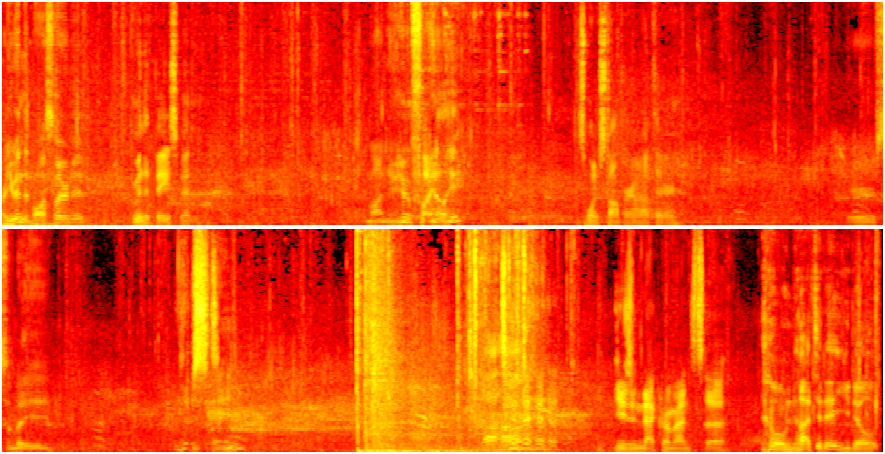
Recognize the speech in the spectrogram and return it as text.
Are you in the boss layer, dude? I'm in the basement. Come on, you finally. There's one stomp around out there. There's somebody. Pain? Uh-huh. Using Necromancer. oh, not today, you don't.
